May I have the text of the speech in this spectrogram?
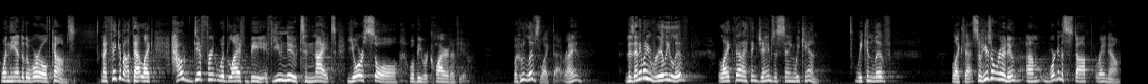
when the end of the world comes. And I think about that like, how different would life be if you knew tonight your soul will be required of you? But who lives like that, right? Does anybody really live like that? I think James is saying we can. We can live like that. So here's what we're going to do um, we're going to stop right now,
